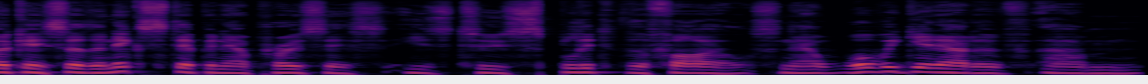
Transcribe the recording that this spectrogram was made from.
Okay, so the next step in our process is to split the files. Now, what we get out of um,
